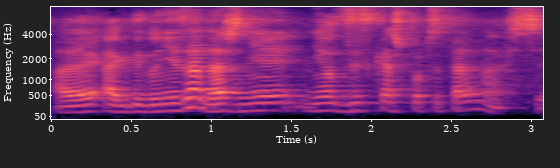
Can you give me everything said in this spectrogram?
Ale, a gdy go nie zadasz, nie, nie odzyskasz poczytalności.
